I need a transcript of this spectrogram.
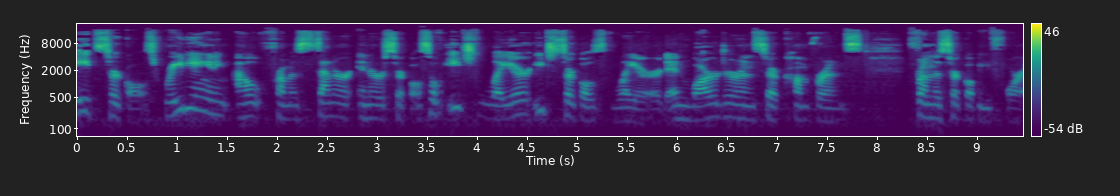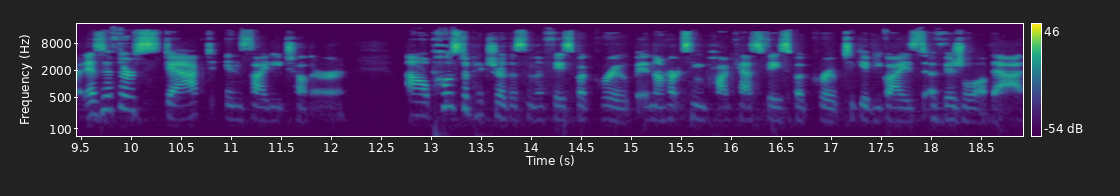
eight circles radiating out from a center inner circle. So, each layer, each circle's layered and larger in circumference from the circle before it, as if they're stacked inside each other. I'll post a picture of this in the Facebook group, in the Heart Sing Podcast Facebook group, to give you guys a visual of that.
